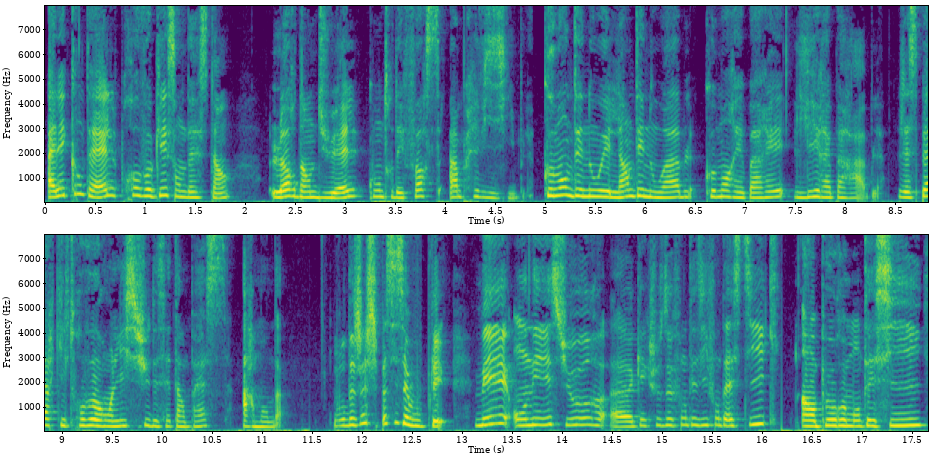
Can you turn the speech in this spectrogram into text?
allait quant à elle provoquer son destin lors d'un duel contre des forces imprévisibles. Comment dénouer l'indénouable, comment réparer l'irréparable? J'espère qu'ils trouveront l'issue de cette impasse, Armanda. Bon déjà je sais pas si ça vous plaît, mais on est sur euh, quelque chose de fantasy fantastique, un peu romantasy.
